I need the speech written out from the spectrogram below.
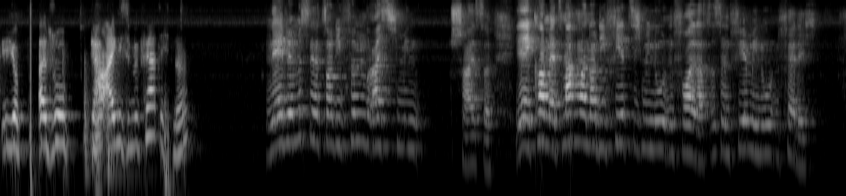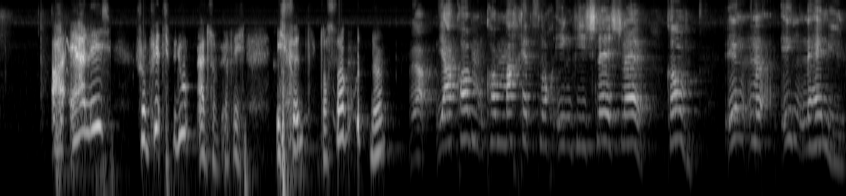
Ja, also, ja, eigentlich sind wir fertig, ne? Ne, wir müssen jetzt noch die 35 Minuten. Scheiße. Nee, komm, jetzt machen wir noch die 40 Minuten voll. Das ist in 4 Minuten fertig. Ah, ehrlich? Schon 40 Minuten? Also wirklich, ich finde, das war gut, ne? Ja, ja, komm, komm, mach jetzt noch irgendwie schnell, schnell. Komm, irgendein, irgendein Handy.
